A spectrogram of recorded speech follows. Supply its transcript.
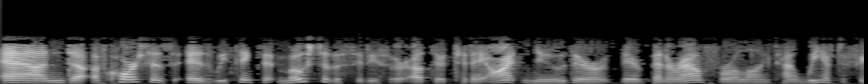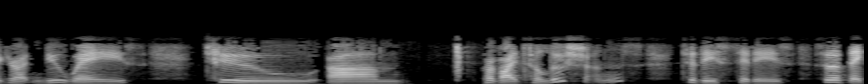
And uh, of course, as, as we think that most of the cities that are out there today aren't new, they're, they've been around for a long time, we have to figure out new ways to um, provide solutions to these cities so that they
